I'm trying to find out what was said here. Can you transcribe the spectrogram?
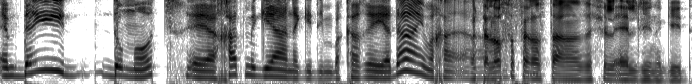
הן די דומות, אה, אחת מגיעה נגיד עם בקרי ידיים, אח... אתה לא סופר אז את זה של LG נגיד.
